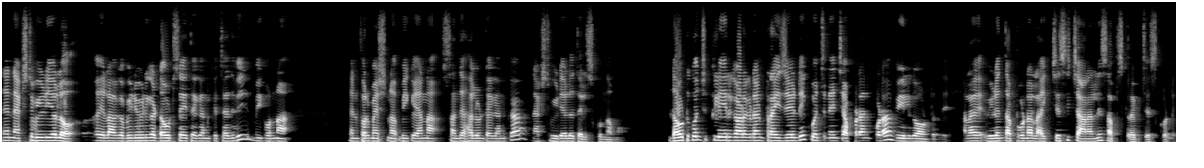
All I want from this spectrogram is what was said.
నేను నెక్స్ట్ వీడియోలో ఇలాగ విడివిడిగా డౌట్స్ అయితే కనుక చదివి మీకున్న ఇన్ఫర్మేషన్ మీకు ఏమైనా సందేహాలు ఉంటే కనుక నెక్స్ట్ వీడియోలో తెలుసుకుందాము. డౌట్ కొంచెం క్లియర్గా అడగడానికి ట్రై చేయండి. కొంచెం నేను చెప్పడానికి కూడా వీలుగా ఉంటుంది. అలాగే వీడియోని తప్పకుండా లైక్ చేసి ఛానల్ని సబ్స్క్రైబ్ చేసుకోండి.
